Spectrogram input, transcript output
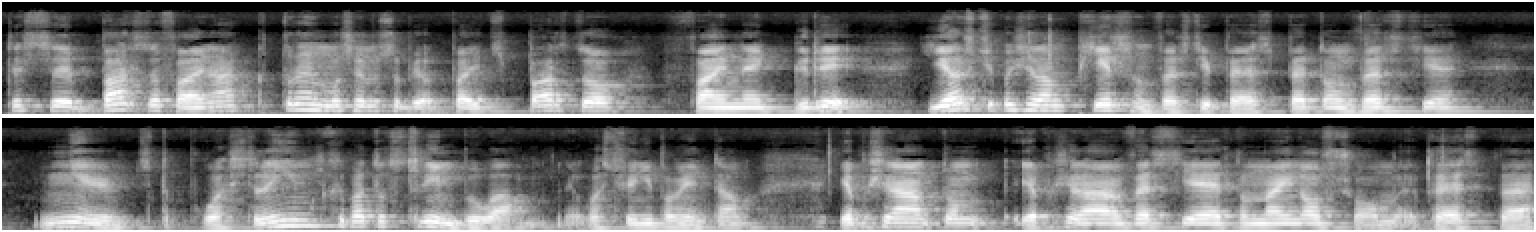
też y, bardzo fajna, której możemy sobie odpalić bardzo fajne gry. Ja już posiadam pierwszą wersję PSP, tą wersję nie wiem, czy to była Slim? Chyba to Slim była, właściwie nie pamiętam. Ja posiadałem tą, ja posiadałem wersję tą najnowszą PSP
